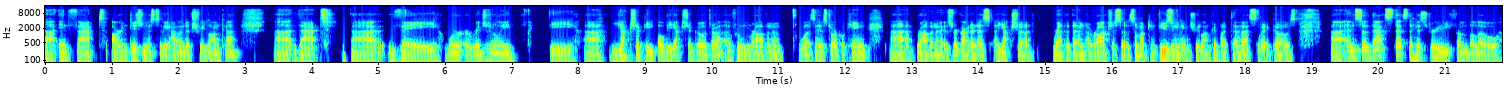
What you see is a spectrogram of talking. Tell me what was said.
uh, in fact, are indigenous to the island of Sri Lanka, uh, that uh, they were originally the uh, Yaksha people, the Yaksha Gotra, of whom Ravana was a historical king. Uh, Ravana is regarded as a Yaksha rather than a Rakshasa, somewhat confusingly in Sri Lanka, but uh, that's the way it goes. Uh, and so that's that's the history from below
